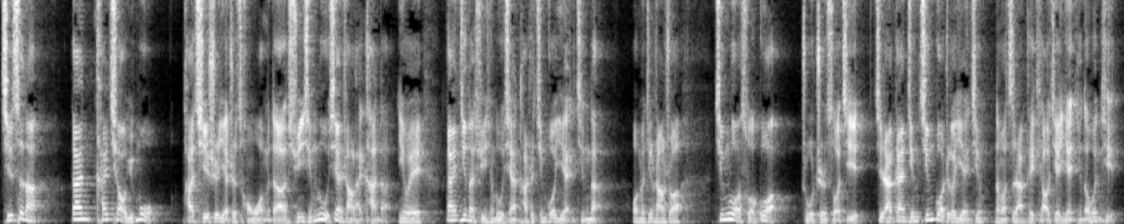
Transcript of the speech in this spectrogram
其次呢，肝开窍于目，它其实也是从我们的循行路线上来看的，因为肝经的循行路线它是经过眼睛的。我们经常说，经络所过，主治所及。既然肝经经过这个眼睛，那么自然可以调节眼睛的问题。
